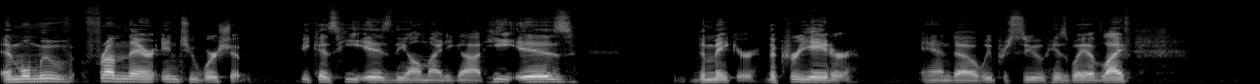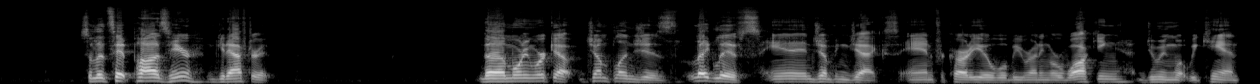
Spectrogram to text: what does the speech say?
And we'll move from there into worship because He is the Almighty God. He is the Maker, the Creator, and uh, we pursue His way of life. So let's hit pause here and get after it. The morning workout jump lunges, leg lifts, and jumping jacks. And for cardio, we'll be running or walking, doing what we can.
